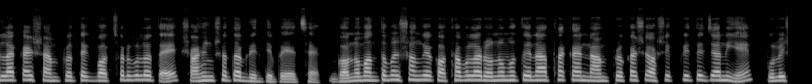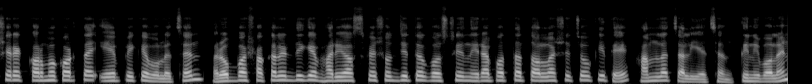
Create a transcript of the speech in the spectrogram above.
এলাকায় সাম্প্রতিক বছরগুলোতে সহিংসতা বৃদ্ধি পেয়েছে। গণমাধ্যমের সঙ্গে কথা বলার অনুমতি না থাকায় নাম প্রকাশে অস্বীকৃতি জানিয়ে পুলিশের এক কর্মকর্তা এএপি কে বলেছেন, রোববার সকালের দিকে ভারী অস্ত্রে সজ্জিত গোষ্ঠীর নিরাপত্তা তল্লাশি চৌকিতে হামলা চালিয়েছেন। তিনি বলেন,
